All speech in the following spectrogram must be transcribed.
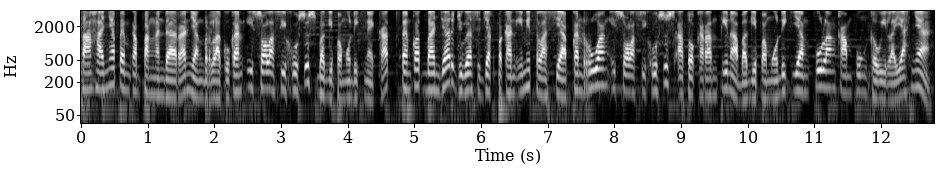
Tak hanya Pemkap Pangandaran yang berlakukan isolasi khusus bagi pemudik nekat, Pemkot Banjar juga sejak pekan ini telah siapkan ruang isolasi khusus atau karantina bagi pemudik yang pulang kampung ke wilayahnya.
